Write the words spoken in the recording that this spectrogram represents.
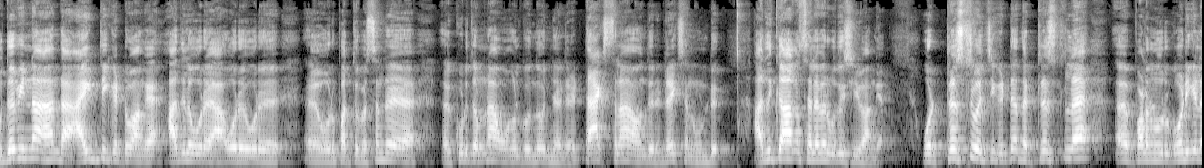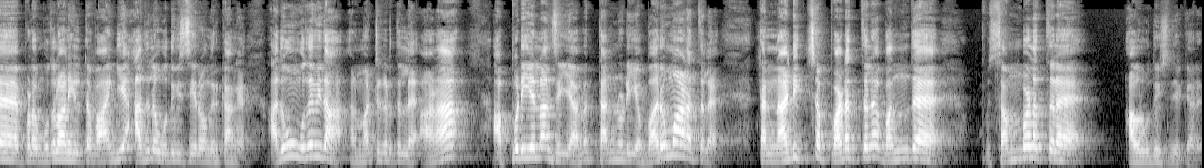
உதவின்னா அந்த ஐடி கட்டுவாங்க. அதில் ஒரு ஒரு ஒரு ஒரு பத்து பர்சன்ட் கொடுத்தோம்னா அவங்களுக்கு வந்து கொஞ்சம் டேக்ஸ்லாம் வந்து ரிடக்ஷன் உண்டு. அதுக்காக சில பேர் உதவி செய்வாங்க. ஒரு ட்ரஸ்ட் வச்சுக்கிட்டு அந்த ட்ரஸ்ட்டில் பல நூறு கோடிகளை பல முதலாளிகள்கிட்ட வாங்கி அதில் உதவி செய்கிறவங்க இருக்காங்க. அதுவும் உதவி தான். அது மாற்று கருத்து இல்லை. ஆனால் அப்படியெல்லாம் செய்யாமல் தன்னுடைய வருமானத்தில் தன் நடித்த படத்தில் வந்த சம்பளத்தில் அவர் உதவி செஞ்சுருக்காரு.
